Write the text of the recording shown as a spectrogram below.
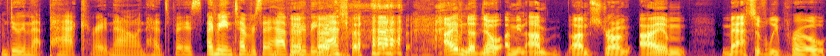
I'm doing that pack right now in Headspace. I mean, 10% happier, the app. I have no, no. I mean, I'm I'm strong. I am massively pro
